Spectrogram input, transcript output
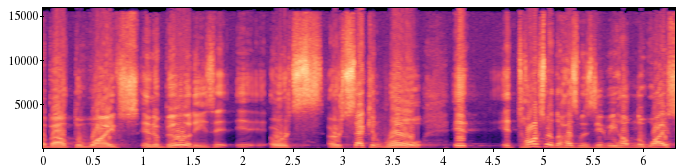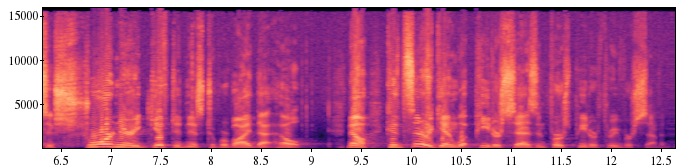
about the wife's inabilities it, it, or, or second role. It, it talks about the husband's need to be helped and the wife's extraordinary giftedness to provide that help. Now, consider again what Peter says in 1 Peter 3, verse 7.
